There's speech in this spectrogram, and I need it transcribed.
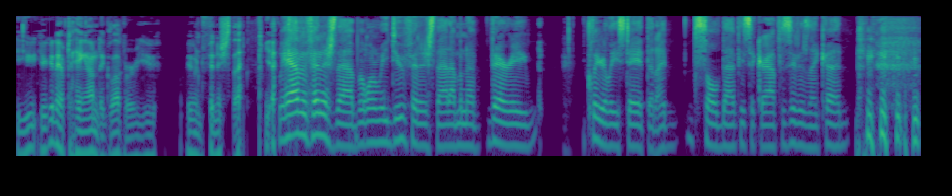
You you're gonna have to hang on to Glover. You we haven't finished that yet. We haven't finished that, but when we do finish that, I'm gonna very clearly state that I sold that piece of crap as soon as I could.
